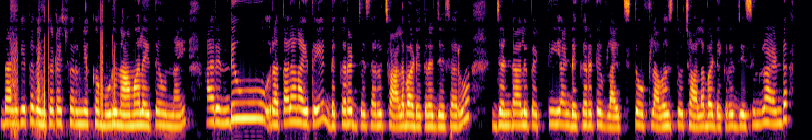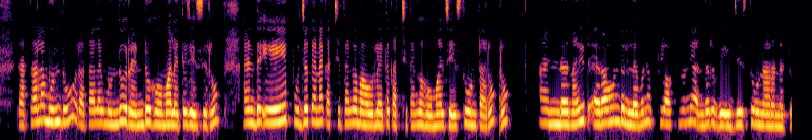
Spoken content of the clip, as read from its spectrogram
దానికైతే వెంకటేశ్వరుని యొక్క మూడు నామాలు అయితే ఉన్నాయి. ఆ రెండు రథాలను అయితే డెకరేట్ చేశారు. చాలా బాగా డెకరేట్ చేశారు. జెండాలు పెట్టి అండ్ డెకరేటివ్ లైట్స్తో ఫ్లవర్స్తో చాలా బాగా డెకరేట్ చేసిండ్రు. అండ్ రథాల ముందు రథాల ముందు రెండు హోమాలు అయితే చేసిర్రు. అండ్ ఏ పూజకైనా ఖచ్చితంగా మా ఊర్లో అయితే ఖచ్చితంగా హోమాలు చేస్తూ ఉంటారు. And night around eleven o'clock నుండి అందరూ వెయిట్ చేస్తూ ఉన్నారు అన్నట్టు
